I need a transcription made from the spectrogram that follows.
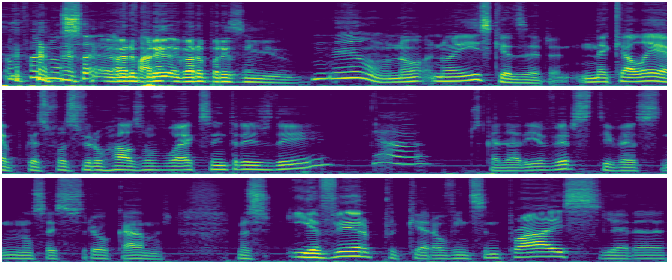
Opa, não sei. Agora, pare- agora parece um miúdo. Não, não, não é isso, quer dizer, naquela época, se fosse ver o House of Wax em 3D, já, se calhar ia ver se tivesse, não sei se seria o cá, mas, mas ia ver porque era o Vincent Price e era,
